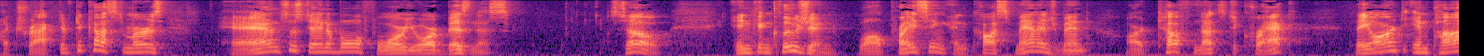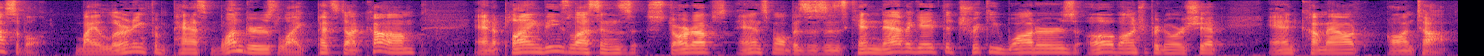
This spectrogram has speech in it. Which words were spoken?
attractive to customers and sustainable for your business. So, in conclusion, while pricing and cost management are tough nuts to crack, they aren't impossible. By learning from past blunders like pets.com and applying these lessons, startups and small businesses can navigate the tricky waters of entrepreneurship and come out on top.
